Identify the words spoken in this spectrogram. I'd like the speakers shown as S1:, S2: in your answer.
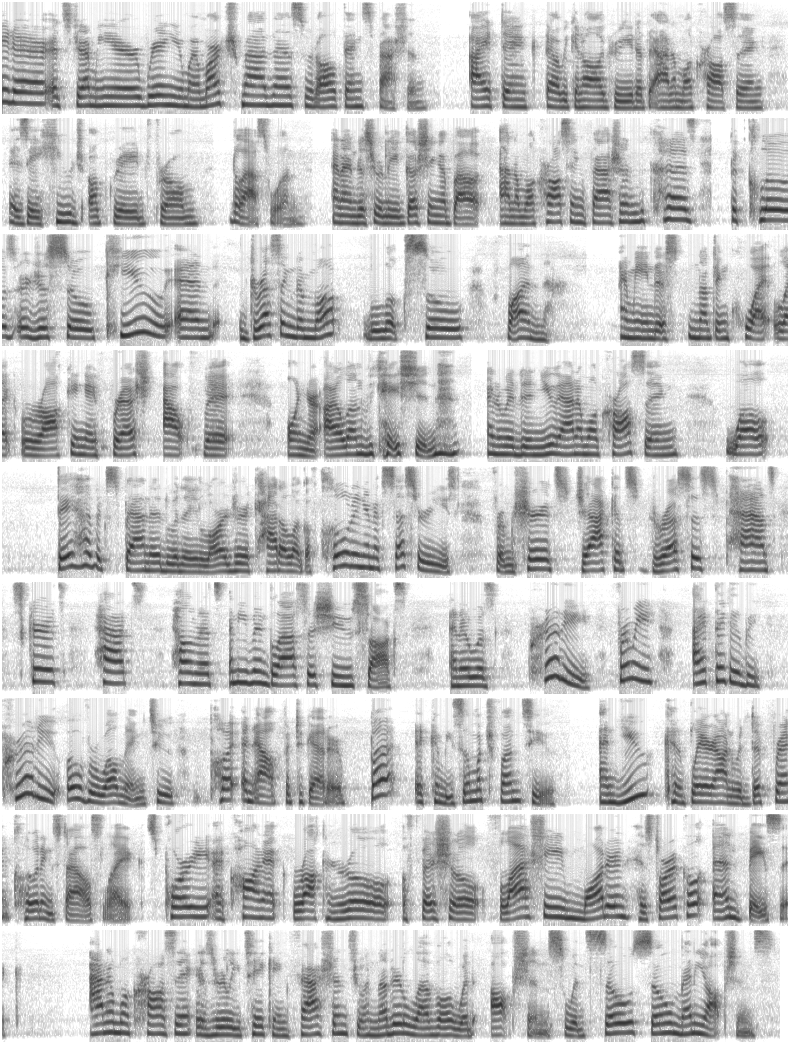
S1: Hey there, it's Jem here, bringing you my March Madness with all things fashion. I think that we can all agree that the Animal Crossing is a huge upgrade from the last one. And I'm just really gushing about Animal Crossing fashion because the clothes are just so cute and dressing them up looks so fun. I mean, there's nothing quite like rocking a fresh outfit on your island vacation. And with the new Animal Crossing, well, they have expanded with a larger catalog of clothing and accessories from shirts, jackets, dresses, pants, skirts, hats, helmets, and even glasses, shoes, socks. And it was pretty. For me, I think it would be pretty overwhelming to put an outfit together, but it can be so much fun too. And you can play around with different clothing styles like sporty, iconic, rock and roll, official, flashy, modern, historical, and basic. Animal Crossing is really taking fashion to another level with options, with so, so many options.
